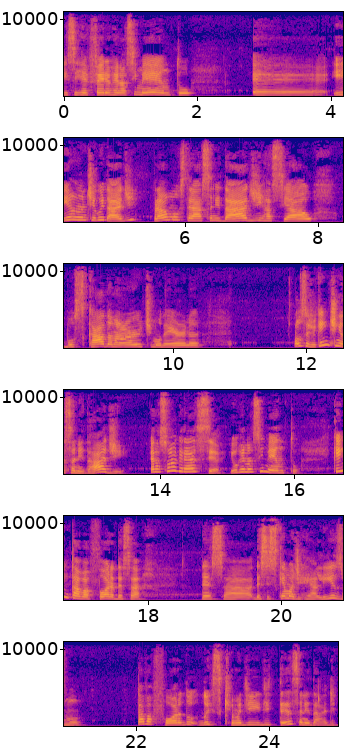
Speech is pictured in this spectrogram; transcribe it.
e se refere ao Renascimento é, e a antiguidade para mostrar a sanidade racial buscada na arte moderna. Ou seja, quem tinha sanidade era só a Grécia e o Renascimento. Quem estava fora dessa, dessa, desse esquema de realismo estava fora do, do esquema de, de ter sanidade,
